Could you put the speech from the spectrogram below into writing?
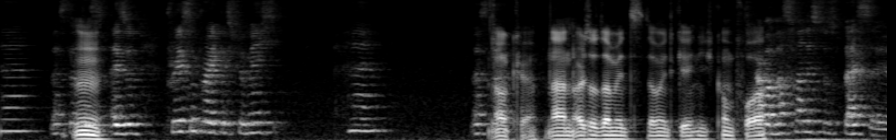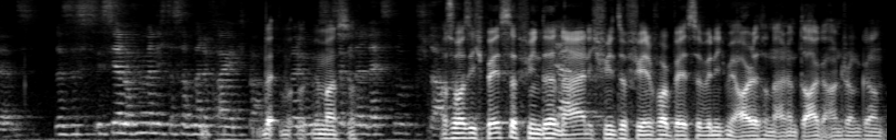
hä? Weißt du, Mhm. also Prison Break ist für mich, hä? Weißt du? Okay, nein, also damit, damit gehe ich nicht komfort. Aber was fandest du besser jetzt? Das ist, ist ja noch immer nicht, das hat meine Frage nicht beantwortet. wie weil du meinst ja du? bei der letzten Staffel. Also was ich besser finde, Ja. nein, ich finde es auf jeden Fall besser, wenn ich mir alles an einem Tag anschauen kann.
